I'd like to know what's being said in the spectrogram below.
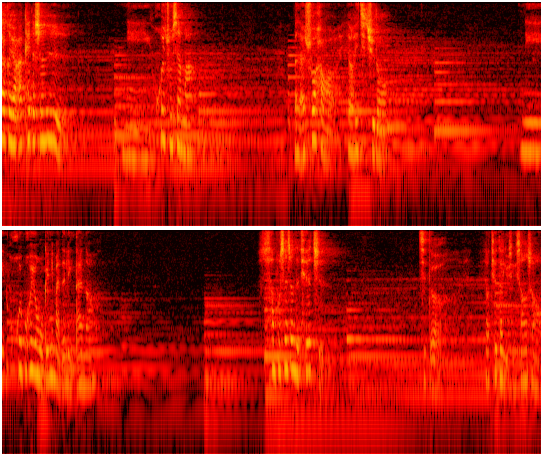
下个月阿 K 的生日，你会出现吗？本来说好要一起去的哦。你会不会用我给你买的领带呢？相扑先生的贴纸，记得要贴在旅行箱上哦。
